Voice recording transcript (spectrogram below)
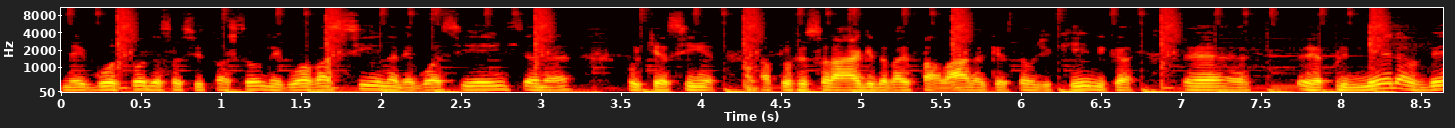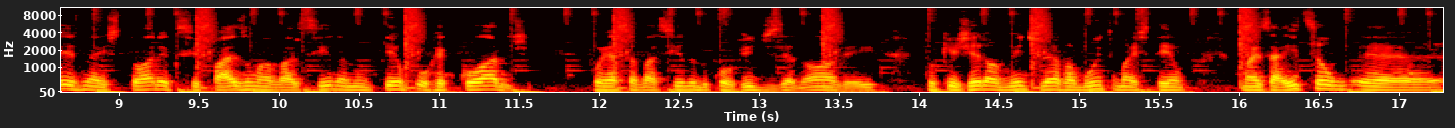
negou toda essa situação, negou a vacina, negou a ciência, né? Porque assim, a professora Águida vai falar na questão de química, é, é a primeira vez na história que se faz uma vacina num tempo recorde. Foi essa vacina do Covid-19 aí, porque geralmente leva muito mais tempo mas aí são é,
